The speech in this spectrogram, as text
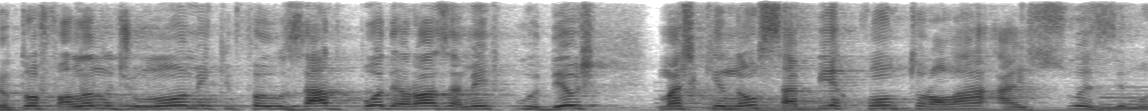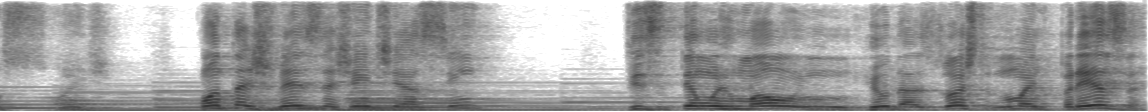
Eu estou falando de um homem que foi usado poderosamente por Deus, mas que não sabia controlar as suas emoções. Quantas vezes a gente é assim? Visitei um irmão em Rio das Ostras, numa empresa,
